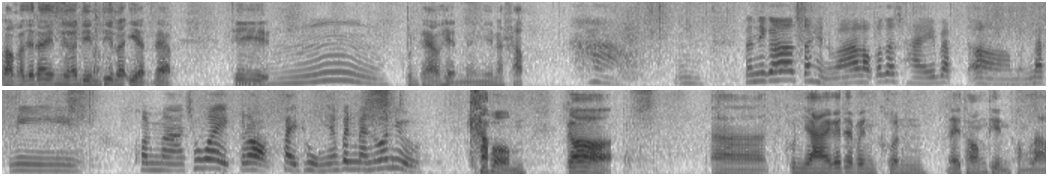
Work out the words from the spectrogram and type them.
เราก็จะได้เนื้อดินที่ละเอียดแบบที่อืม คุณแพลวเห็นอย่างนี้นะครับ ค่ะอืม แล้วนี่ก็จะเห็นว่าเราก็จะใช้แบบเอ่อเหมือนแบบมีคนมาช่วยกรอกใส่ถุงยังเป็นแมนนวลอยู่ ครับผมก็อ่าคุณยายก็จะเป็นคนในท้องถิ่นของเรา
